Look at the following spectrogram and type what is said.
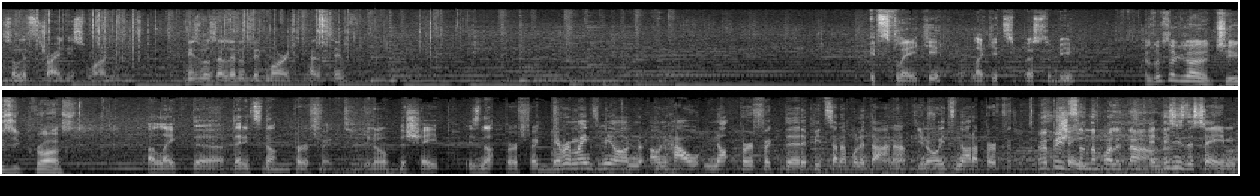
So let's try this one. This was a little bit more expensive. It's flaky, like it's supposed to be. It looks like it's got a cheesy crust. I like the that it's not perfect, you know, the shape is not perfect. It reminds me on on how not perfect the, the pizza napoletana. You know, it's not a perfect A pizza shape. napoletana. And this is the same.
